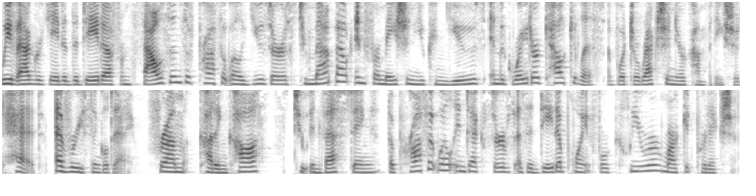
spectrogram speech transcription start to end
We've aggregated the data from thousands of ProfitWell users to map out information you can use in the greater calculus of what direction your company should head every single day. From cutting costs to investing, the ProfitWell Index serves as a data point for clearer market prediction.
